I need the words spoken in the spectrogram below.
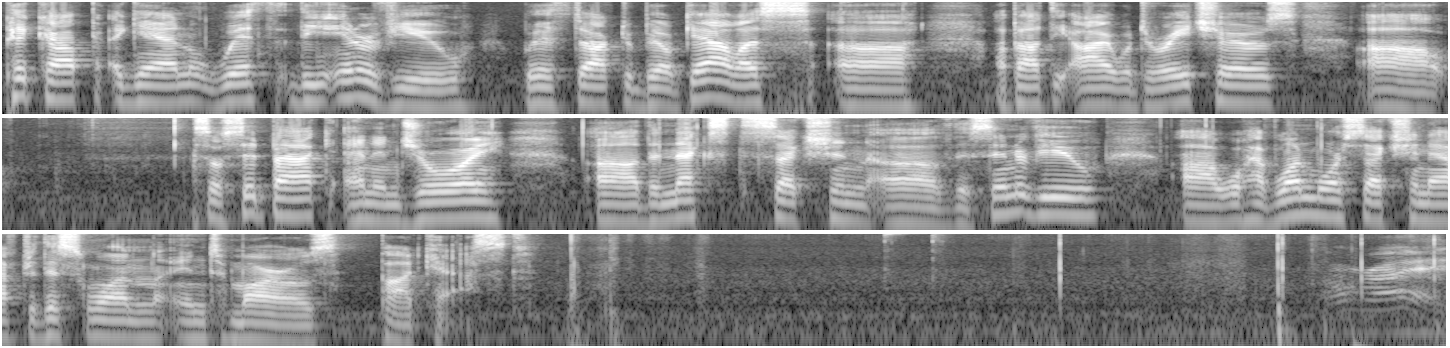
pick up again with the interview with Dr. Bill Gallus uh, about the Iowa derechos. Uh, so sit back and enjoy uh, the next section of this interview. Uh, we'll have one more section after this one in tomorrow's podcast. All right.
